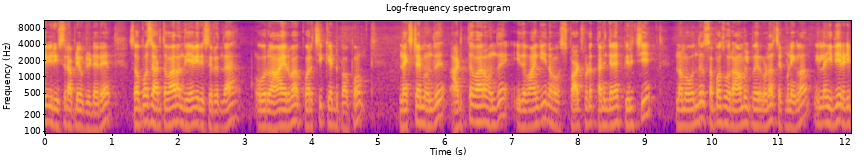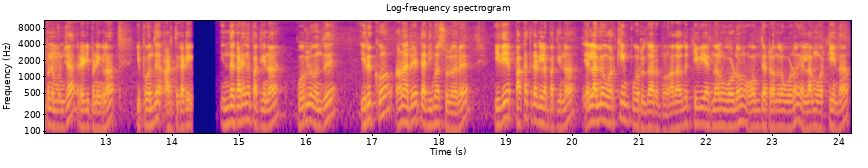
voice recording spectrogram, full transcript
ஏவி ரிசர் அப்படியே விட்டுட்டார். சப்போஸ் அடுத்த வாரம் அந்த ஏவி ரிசர் இருந்தால் ஒரு ஆயிரரூபா குறைச்சி கேட்டு பார்ப்போம். நெக்ஸ்ட் டைம் வந்து அடுத்த வாரம் வந்து இதை வாங்கி நம்ம ஸ்பாட்ஸ் கூட தனித்தனியாக பிரித்து நம்ம வந்து சப்போஸ் ஒரு ஆம்பிள் பேர் கூட செட் பண்ணிக்கலாம். இல்லை இதே ரெடி பண்ண முடிஞ்சால் ரெடி பண்ணிக்கலாம். இப்போ வந்து அடுத்த கடை இந்த கடையில் பார்த்தீங்கன்னா பொருள் வந்து இருக்கும். ஆனால் ரேட் அதிகமாக சொல்லுவார். இதே பக்கத்து கடையில் பார்த்தீங்கன்னா எல்லாமே ஒர்க்கிங் பொருள் தான் இருக்கும். அதாவது டிவியாக இருந்தாலும் ஓடும் ஹோம் தேட்டர் இருந்தாலும் ஓடும் எல்லாமே ஒர்க்கிங் தான்.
